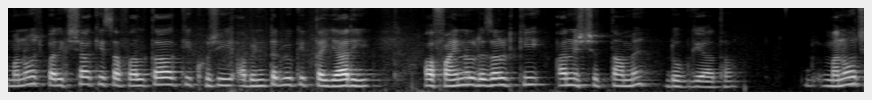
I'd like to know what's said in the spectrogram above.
मनोज, परीक्षा की सफलता की खुशी अब इंटरव्यू की तैयारी और फाइनल रिज़ल्ट की अनिश्चितता में डूब गया था। मनोज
